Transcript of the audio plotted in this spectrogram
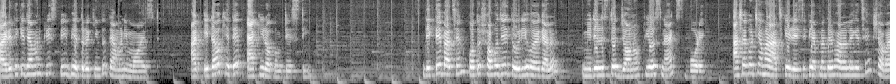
বাইরে থেকে যেমন ক্রিস্পি, ভেতরে কিন্তু তেমনই ময়েস্ট। আর এটাও খেতে একই রকম টেস্টি। দেখতেই পাচ্ছেন, কত সহজেই তৈরি হয়ে গেল মিডল ইস্টের জনপ্রিয় স্ন্যাক্স বোরে আশা করছি আমার আজকের রেসিপি আপনাদের ভালো লেগেছে। সবাই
